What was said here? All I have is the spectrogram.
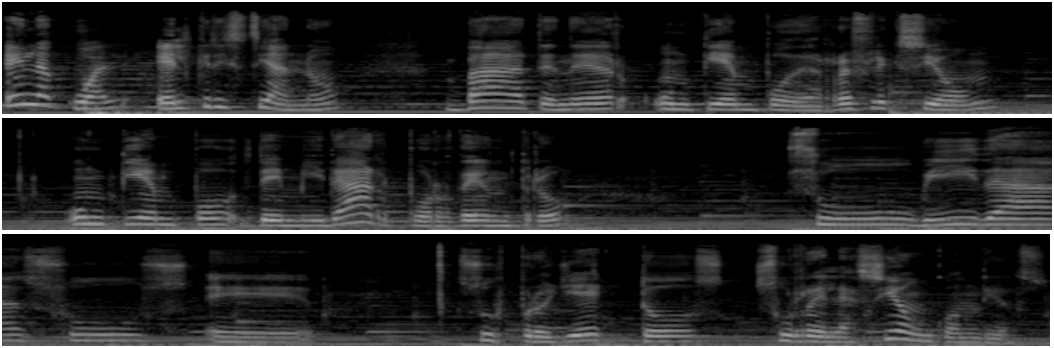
en la cual el cristiano va a tener un tiempo de reflexión, un tiempo de mirar por dentro su vida, sus, eh, sus proyectos, su relación con Dios.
